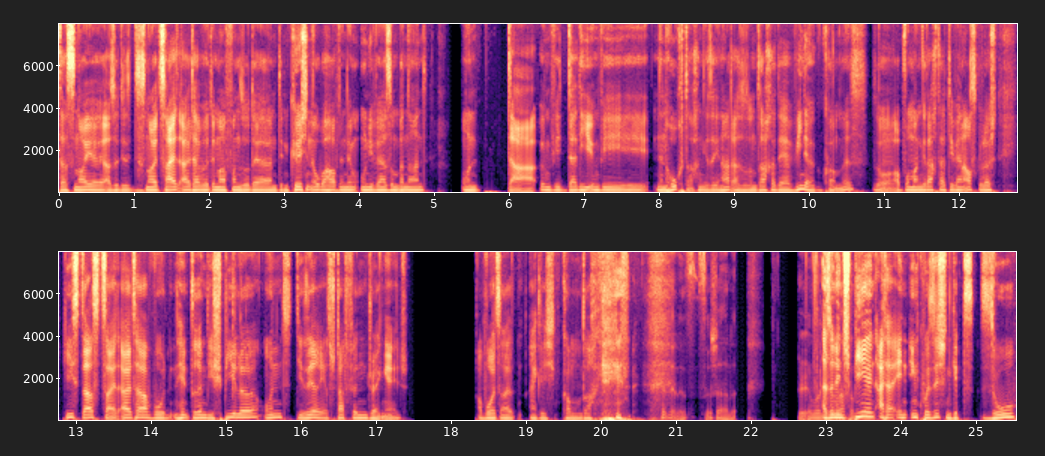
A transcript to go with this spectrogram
das neue, also die- das neue Zeitalter wird immer von so der, dem Kirchenoberhaupt in dem Universum benannt. Und da irgendwie, da die irgendwie einen Hochdrachen gesehen hat, also so ein Drache, der wiedergekommen ist, so, Mhm. obwohl man gedacht hat, die wären ausgelöscht, hieß das Zeitalter, wo hinten drin die Spiele und die Serie jetzt stattfinden, Dragon Age. Obwohl es halt eigentlich kaum um Drachen geht. das ist so schade. Also in den Spielen. Alter, in Inquisition gibt's so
